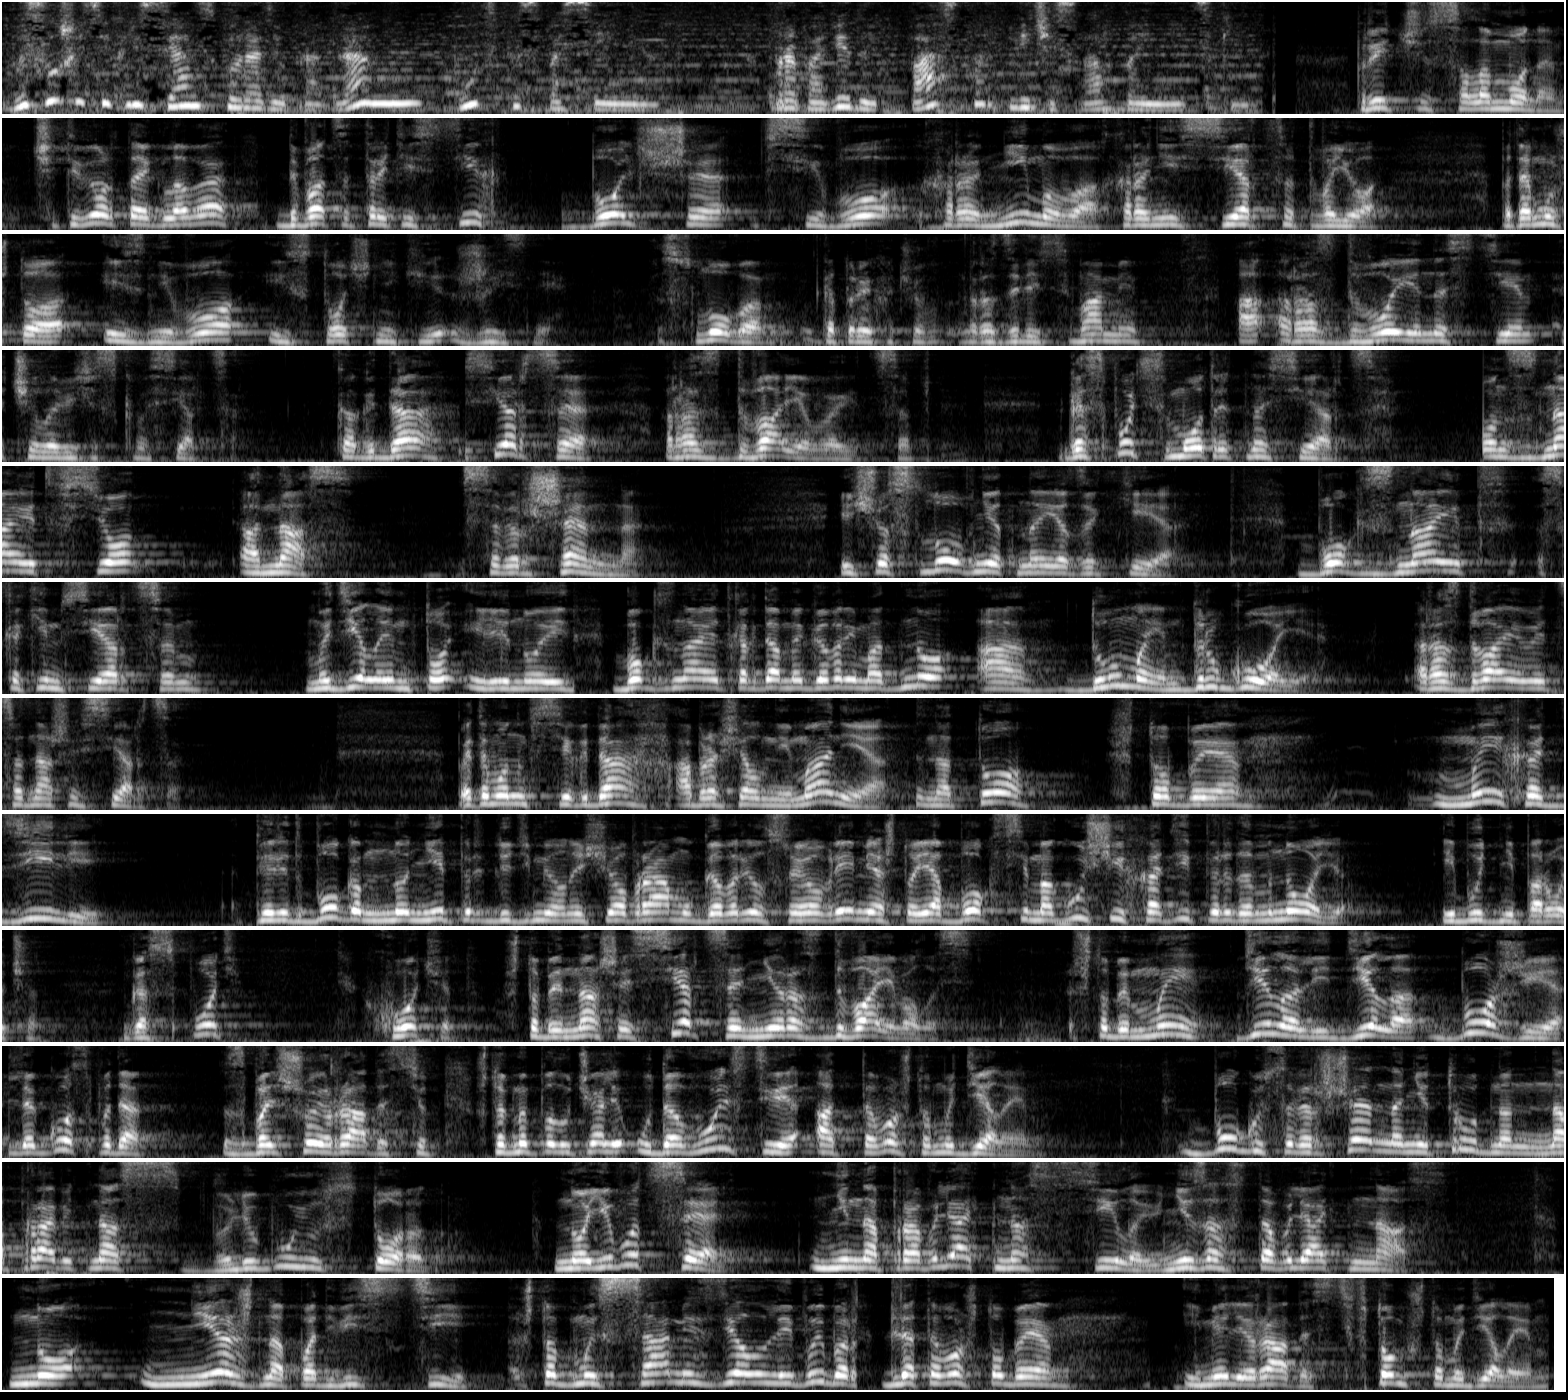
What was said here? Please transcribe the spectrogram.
Вы слушаете христианскую радиопрограмму «Путь к спасению». Проповедует пастор Вячеслав Бойницкий. Притчи Соломона, 4 глава, 23 стих. «Больше всего хранимого храни сердце твое, потому что из него источники жизни». Слово, которое я хочу разделить с вами, о раздвоенности человеческого сердца. Когда сердце раздваивается. Господь смотрит на сердце. Он знает все о нас совершенно. Еще слов нет на языке. Бог знает, с каким сердцем мы делаем то или иное. Бог знает, когда мы говорим одно, а думаем другое. Раздваивается наше сердце. Поэтому Он всегда обращал внимание на то, чтобы мы ходили перед Богом, но не перед людьми. Он еще Аврааму говорил в свое время, что я Бог всемогущий, ходи передо мною и будь непорочен. Господь хочет, чтобы наше сердце не раздваивалось, чтобы мы делали дело Божье для Господа с большой радостью, чтобы мы получали удовольствие от того, что мы делаем. Богу совершенно не трудно направить нас в любую сторону, но Его цель – не направлять нас силой, не заставлять нас – но нежно подвести, чтобы мы сами сделали выбор для того, чтобы имели радость в том, что мы делаем.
